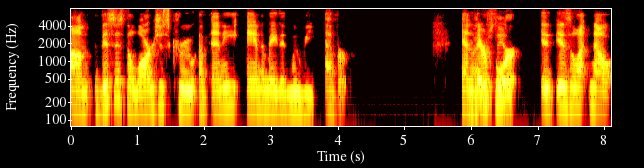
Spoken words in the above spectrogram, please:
Um this is the largest crew of any animated movie ever. And I therefore it is a lot now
